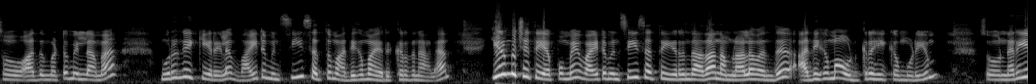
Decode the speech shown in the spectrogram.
ஸோ அது மட்டும் இல்லாமல் முருங்கைக்கீரையில் வைட்டமின் சி சத்தும் அதிகமாக இருக்கிறதுனால இரும்புச்சத்து எப்போவுமே வைட்டமின் சி சத்து இருந்தால் தான் நம்மளால் வந்து அதிகமாக உட்கிரகிக்க முடியும். ஸோ நிறைய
